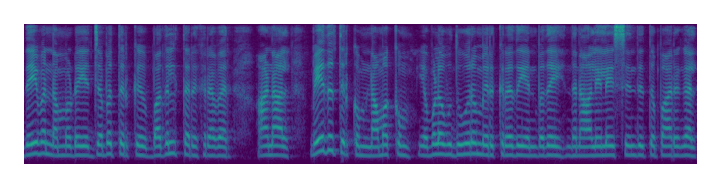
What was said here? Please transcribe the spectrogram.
தேவன் நம்முடைய ஜெபத்திற்கு பதில் தருகிறவர். ஆனால் வேதத்திற்கும் நமக்கும் எவ்வளவு தூரம் இருக்கிறது என்பதை இந்த நாளிலே சிந்தித்து பாருங்கள்.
